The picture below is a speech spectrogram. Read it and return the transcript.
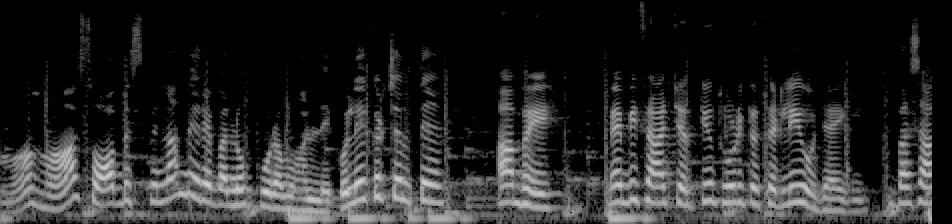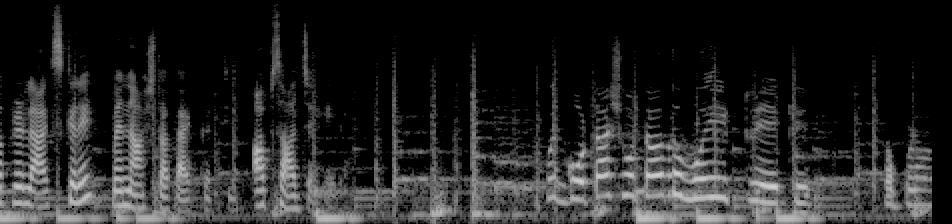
हाँ हाँ सौ बिस्मिल्लाह मेरे वालों पूरा मोहल्ले को लेकर चलते हैं। हाँ भाई मैं भी साथ चलती हूँ थोड़ी तसल्ली हो जाएगी। बस आप रिलैक्स करें मैं नाश्ता पैक करती हूँ। आप साथ जाइएगा। कोई गोटा छोटा हो तो वही ट्रे के कपड़ा।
